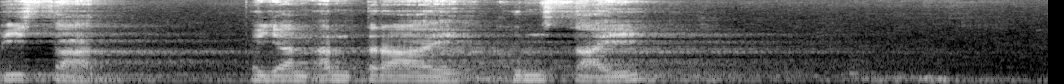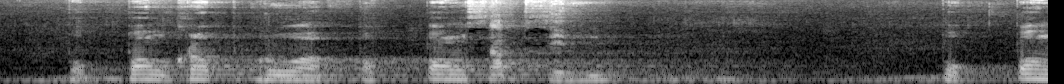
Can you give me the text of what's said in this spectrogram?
ปีศาจพยันอันตรายคุณใส ปกป้องครอบครัว ปกป้องทรัพย์สิน ปกป้อง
